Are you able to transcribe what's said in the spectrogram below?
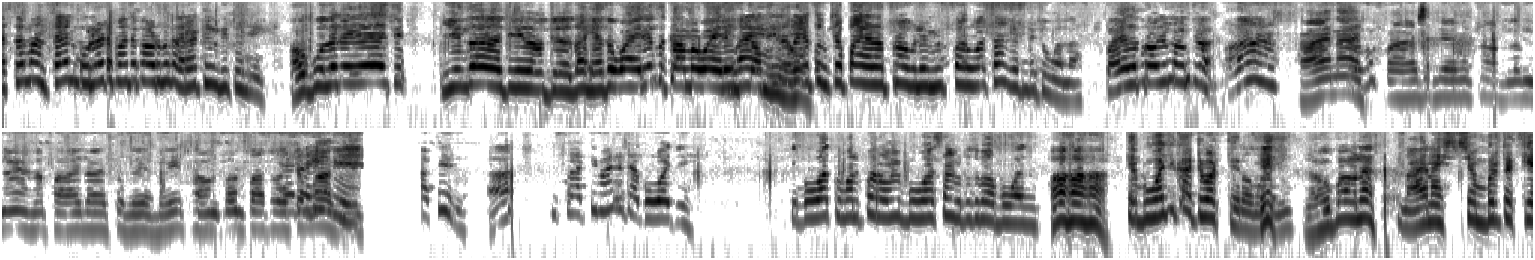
असं म्हणताय बुलेटमध्ये पाडून घरात ठेवली तुम्ही. अहो बोलत ह्याचं वायरिंगचं काम आहे वायरिंग काम नाही, तुमच्या पायाला प्रॉब्लेम मी परवा सांगितले तुम्हाला. पायाचा प्रॉब्लेम आमच्या? हा. काय नाही प्रॉब्लेम नाही ह्याला पळायला पाच वर्ष मागे. पाटील. हा? ती काठी माहिती त्या बुवाची ती बुवा तुम्हाला परवा मी बुवा सांगतो तुम्हाला बुवाची. हा हा हा. त्या बुवाची काठी वाटते राव हे, नऊ पाहुणा. नाही नाही शंभर टक्के.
